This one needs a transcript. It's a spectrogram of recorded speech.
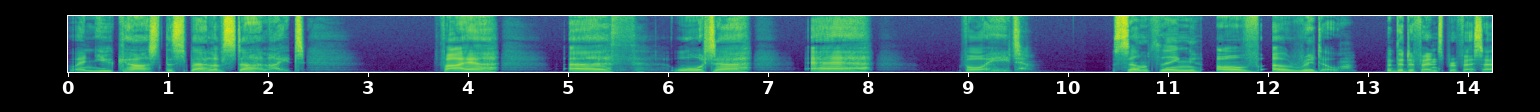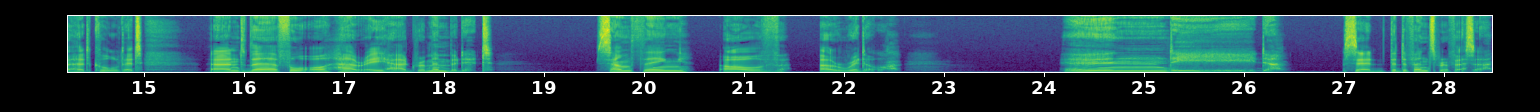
when you cast the spell of starlight. Fire, earth, water, air, void. Something of a riddle, the defense professor had called it, and therefore Harry had remembered it. Something of a riddle. Indeed, said the defense professor.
